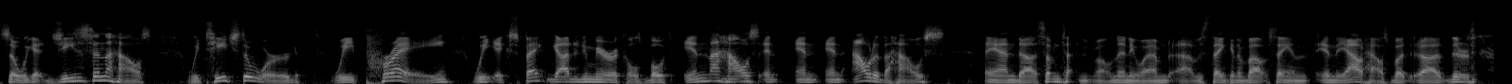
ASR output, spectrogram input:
So we get Jesus in the house. we teach the word, we pray, we expect God to do miracles both in the house and and and out of the house. And uh, sometimes, well, anyway, I'm, I was thinking about saying in the outhouse, but uh, there's,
